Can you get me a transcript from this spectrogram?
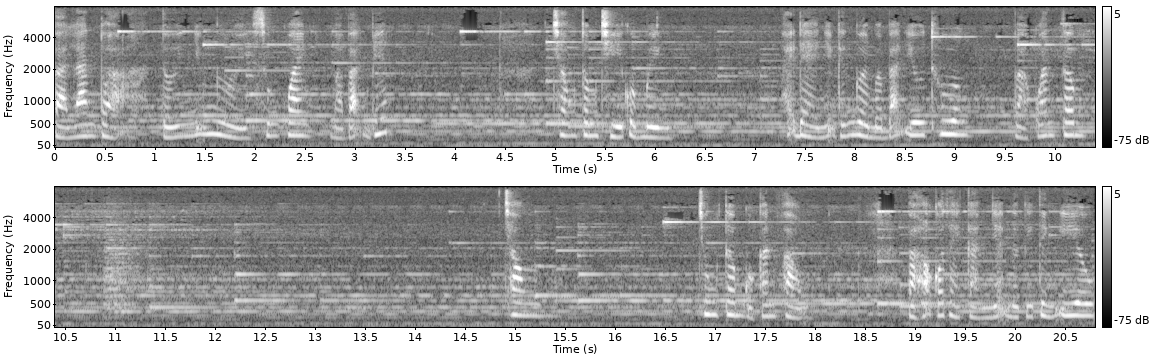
và lan tỏa tới những người xung quanh mà bạn biết. Trong tâm trí của mình, hãy để những cái người mà bạn yêu thương và quan tâm trung tâm của căn phòng. Và họ có thể cảm nhận được cái tình yêu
